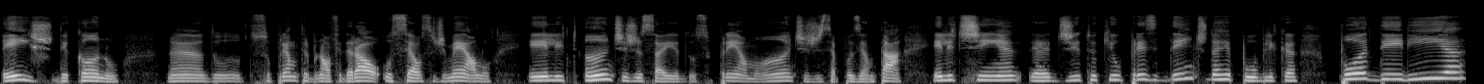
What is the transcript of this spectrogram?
ex-decano né, do, Supremo Tribunal Federal, o Celso de Mello, ele, antes de sair do Supremo, antes de se aposentar, ele tinha é, dito que o presidente da República poderia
